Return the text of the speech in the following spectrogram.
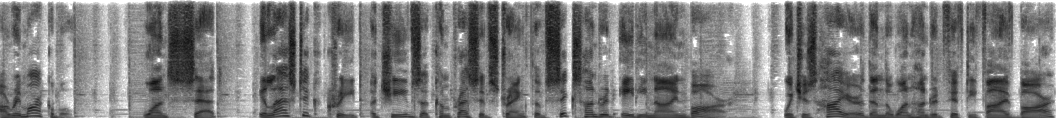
are remarkable. Once set, Elastocrete achieves a compressive strength of 689 bar, which is higher than the 155 bar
